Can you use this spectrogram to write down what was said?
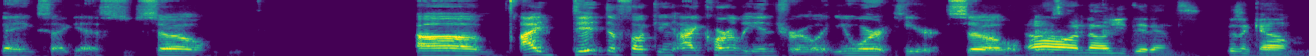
thanks, I guess. So um I did the fucking iCarly intro and you weren't here, so Oh no, you didn't. Doesn't count.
